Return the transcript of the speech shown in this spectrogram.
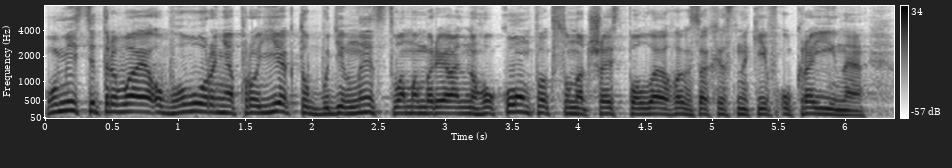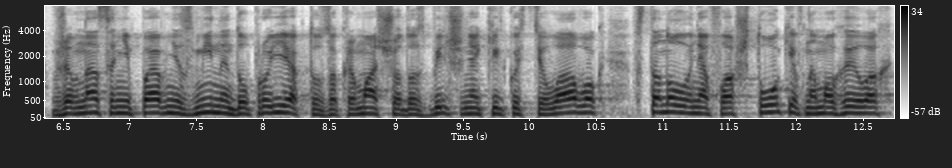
У місті триває обговорення проєкту будівництва меморіального комплексу на честь полеглих захисників України. Вже внесені певні зміни до проєкту, зокрема щодо збільшення кількості лавок, встановлення флагштоків на могилах,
